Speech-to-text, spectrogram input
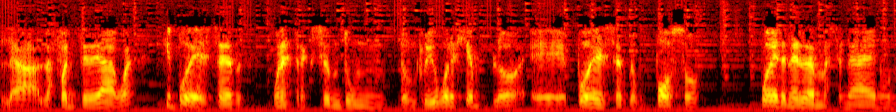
la, fuente de agua, que puede ser una extracción de un, de un río, por ejemplo, eh, puede ser de un pozo, puede tenerla almacenada en un,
